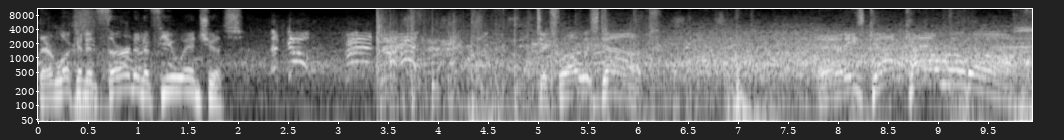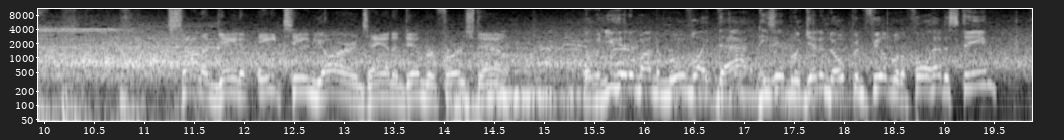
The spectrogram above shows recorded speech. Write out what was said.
They're looking at third and a few inches. Let's go. To throw is down. And he's got Kyle Rudolph. Solid gain of 18 yards and a Denver first down. But when you hit him on the move like that, and he's able to get into open field with a full head of steam,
